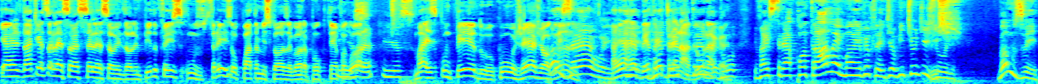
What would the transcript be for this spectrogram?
que a realidade é que a seleção, essa seleção da Olimpíada fez uns três ou quatro amistosos agora, há pouco tempo isso, agora. Isso. Mas com o Pedro, com o Gé jogando. Pois é, ué. Aí arrebenta com o treinador, treinador, né, cara? E vai estrear contra a Alemanha, viu, Frei? Dia 21 de Ixi. julho. Vamos ver.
